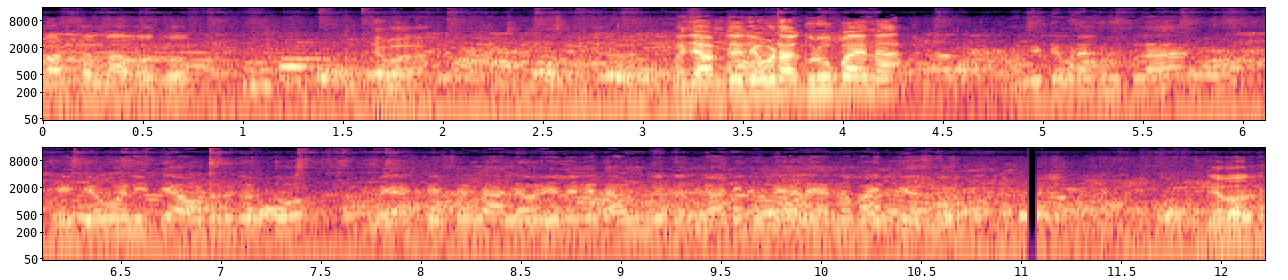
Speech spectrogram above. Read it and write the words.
पार्सल मागवतो. हे बघा. म्हणजे आमचा जेवढा ग्रुप आहे ना आम्ही तेवढ्या ग्रुपला हे जेवण इथे ऑर्डर करतो. या स्टेशनला आल्यावर हे लगेच आणून देतात. गाडी कुठे आल्या यांना माहिती असतं. हे बघा.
